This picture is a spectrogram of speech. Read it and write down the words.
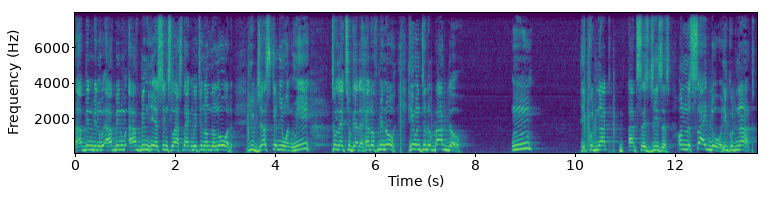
I've been, been, I've been, I've been here since last night waiting on the Lord. You just came, you want me to let you get ahead of me? No. He went to the back door. Hmm? He could not access Jesus. On the side door, he could not.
